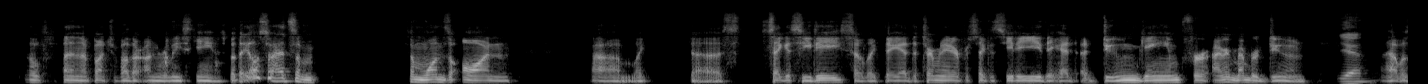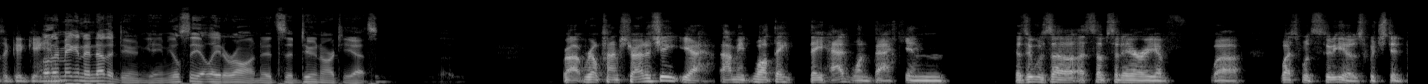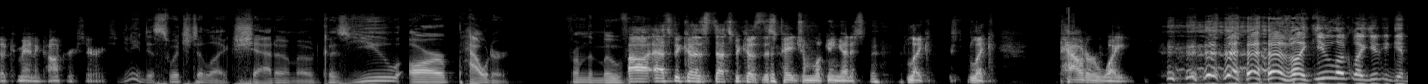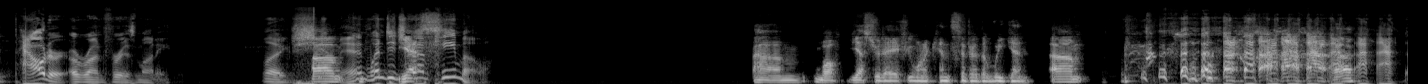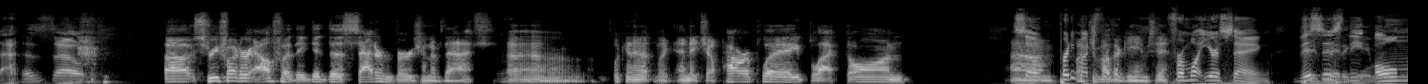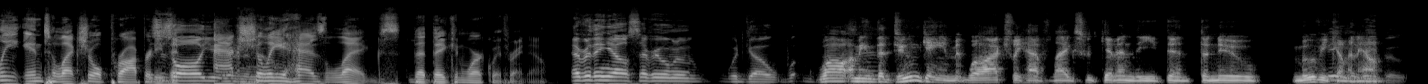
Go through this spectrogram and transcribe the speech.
and a bunch of other unreleased games. But they also had some some ones on um, like uh, Sega CD. So like they had the Terminator for Sega CD. They had a Dune game for. I remember Dune. yeah. That was a good game. Well, they're making another Dune game. You'll see it later on. It's a Dune RTS. Uh, Real time strategy. Yeah, I mean, well, they they had one back in because it was a, a subsidiary of uh, Westwood Studios, which did the Command and Conquer series. You need to switch to like shadow mode because you are powder from the movie. Uh, that's because that's because this page I'm looking at is like like powder white. like you look like you could give Powder a run for his money. Like shit, Um, man. When did you yes. have chemo? Um, well, yesterday, if you want to consider the weekend. Um, so uh, Street Fighter Alpha, they did the Saturn version of that. Uh, looking at like NHL Power Play, Black Dawn. So, um, pretty much of from- other games. Yeah. from what you're saying, this They've is the only intellectual property This is that all you actually has legs that they can work with right now. Everything else, everyone would go. "What- what Well, I mean, that?" the Dune game will actually have legs given the the, the new movie Being coming out. reboot.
